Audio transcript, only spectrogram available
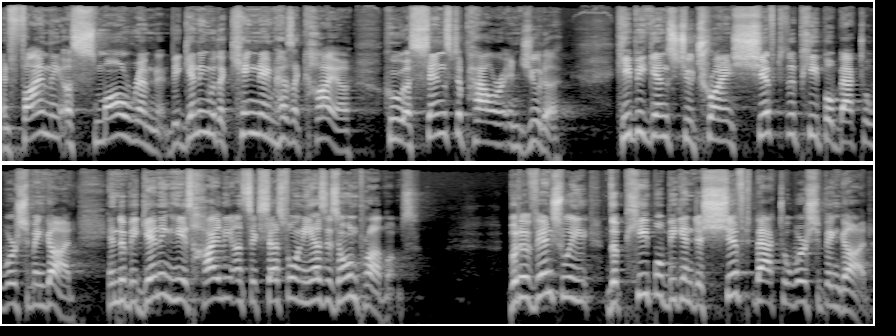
And finally, a small remnant, beginning with a king named Hezekiah, who ascends to power in Judah. He begins to try and shift the people back to worshiping God. In the beginning, he is highly unsuccessful and he has his own problems. But eventually, the people begin to shift back to worshiping God.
